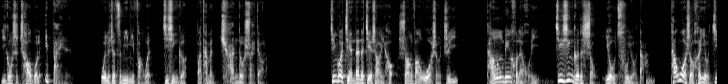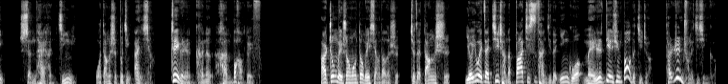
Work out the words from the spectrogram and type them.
一共是超过了一百人。为了这次秘密访问，基辛格把他们全都甩掉了。经过简单的介绍以后，双方握手致意。唐龙斌后来回忆，基辛格的手又粗又大，他握手很有劲。神态很精明，我当时不禁暗想，这个人可能很不好对付。而中美双方都没想到的是，就在当时，有一位在机场的巴基斯坦籍的英国《每日电讯报》的记者，他认出了基辛格，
